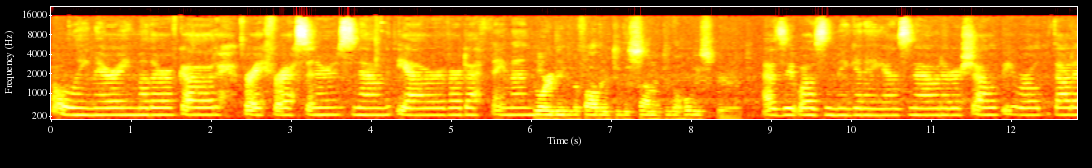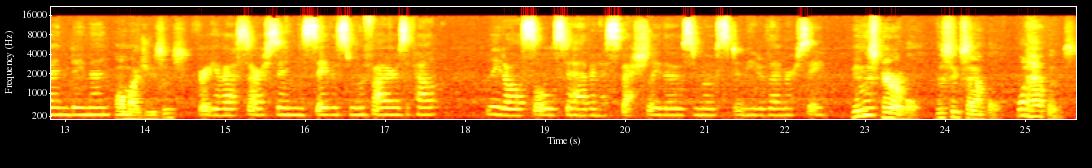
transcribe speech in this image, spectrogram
Holy Mary, Mother of God, pray for us sinners, now and at the hour of our death. Amen. Glory be to the Father, and to the Son, and to the Holy Spirit. As it was in the beginning, as now, and ever shall be, world without end. Amen. O my Jesus, Forgive us our sins, save us from the fires of hell. Lead all souls to heaven, especially those most in need of thy mercy. In this parable, this example, what happens?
